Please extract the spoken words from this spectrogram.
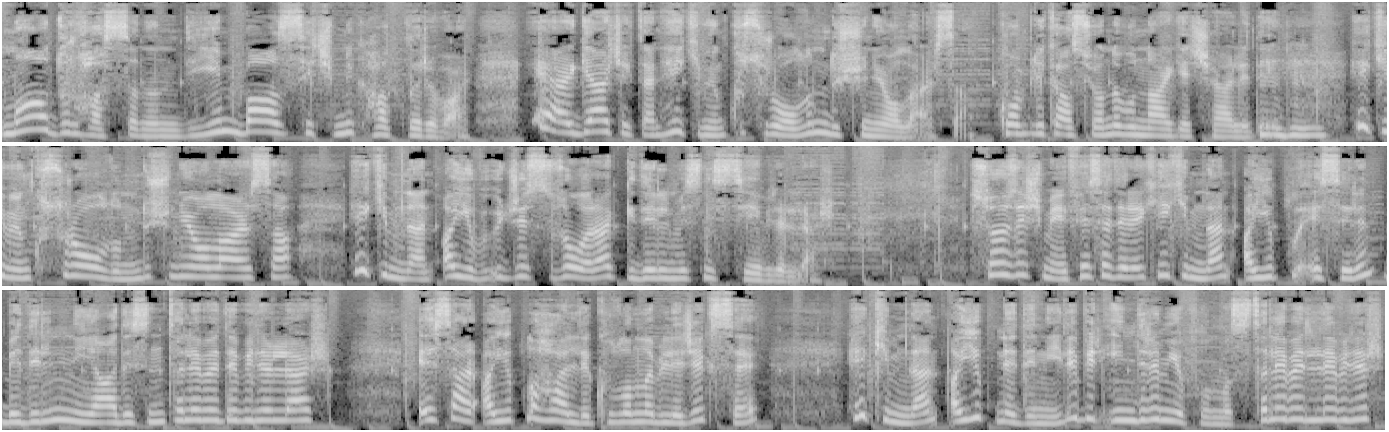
mağdur hastanın diyeyim bazı seçimlik hakları var. Eğer gerçekten hekimin kusuru olduğunu düşünüyorlarsa komplikasyonda bunlar geçerli değil. Hekimin kusuru olduğunu düşünüyorlarsa hekimden ayıbı ücretsiz olarak giderilmesini isteyebilirler. Sözleşmeyi feshederek hekimden ayıplı eserin bedelinin iadesini talep edebilirler. Eser ayıplı halde kullanılabilecekse hekimden ayıp nedeniyle bir indirim yapılması talep edilebilir.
